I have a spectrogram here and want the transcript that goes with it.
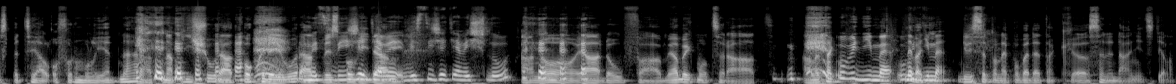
speciál o Formuli 1, rád napíšu, rád pokryju, rád myslíš, vyspovídám. Že tě, myslíš, že tě vyšlu? Ano, já doufám, já bych moc rád. Ale tak uvidíme, uvidíme. Nevadí. Když se to nepovede, tak eh, se nedá nic dělat.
